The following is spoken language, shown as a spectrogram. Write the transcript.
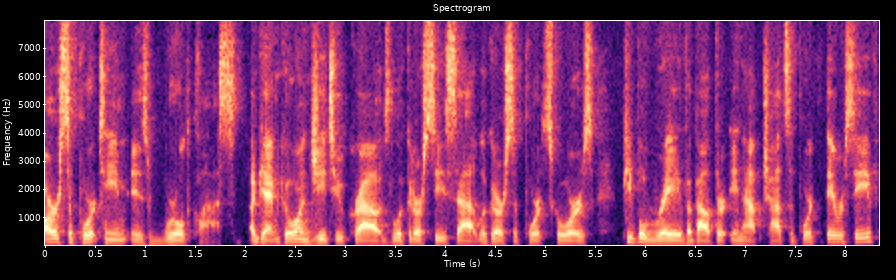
our support team is world class. Again, go on G2 crowds, look at our CSAT, look at our support scores. People rave about their in-app chat support that they receive.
